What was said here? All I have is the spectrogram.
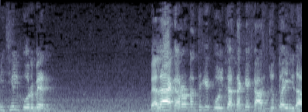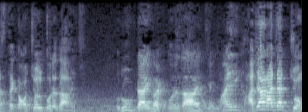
মিছিল করবেন, বেলা এগারোটা থেকে কলকাতাকে কার্যত এই রাস্তাকে অচল করে দেওয়া হয়েছে। রুট ডাইভার্ট করে দেওয়া হয়েছে, মাইক হাজার হাজার চোং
